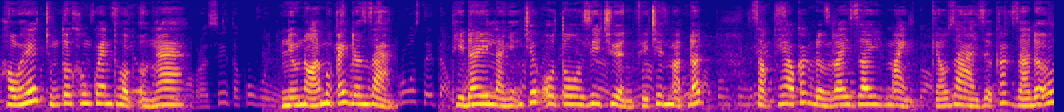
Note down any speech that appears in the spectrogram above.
hầu hết chúng tôi không quen thuộc ở Nga. Nếu nói một cách đơn giản, thì đây là những chiếc ô tô di chuyển phía trên mặt đất, dọc theo các đường ray dây mảnh kéo dài giữa các giá đỡ.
